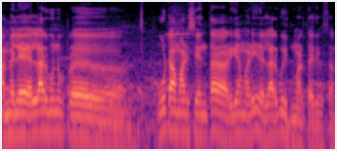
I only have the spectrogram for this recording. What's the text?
ಆಮೇಲೆ ಎಲ್ಲರಿಗೂ ಪ್ರ ಊಟ ಮಾಡಿಸಿ ಅಂತ ಅಡುಗೆ ಮಾಡಿ ಎಲ್ಲರಿಗೂ ಇದು ಮಾಡ್ತಾಯಿದ್ದೀವಿ ಸರ್.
